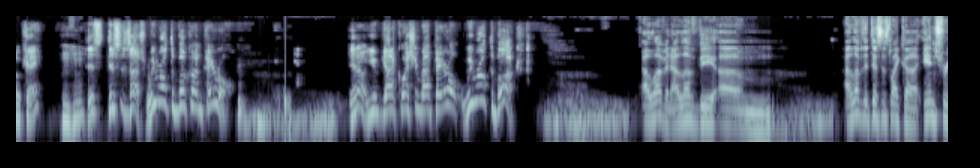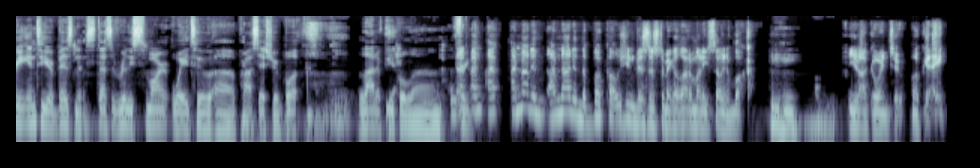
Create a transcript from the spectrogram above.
Okay, Mhm. this this is us. We wrote the book on payroll. You know, you got a question about payroll? We wrote the book. I love it. I love the um I love that this is like a entry into your business. That's a really smart way to uh, process your book. A lot of people uh, I'm, I'm, I'm, I'm not in I'm not in the book publishing business to make a lot of money selling a book. Mhm. You're not going to. Okay,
